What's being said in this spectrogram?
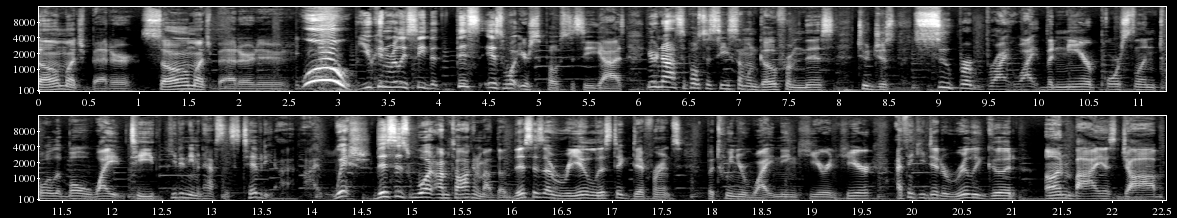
so much better. So much better, dude. Woo! You can really see that this is what you're supposed to see, guys. You're not supposed to see someone go from this to just super bright white veneer porcelain toilet bowl white teeth. He didn't even have sensitivity. I, I wish. This is what I'm talking about, though. This is a realistic difference between your whitening here and here. I think he did a really good unbiased job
